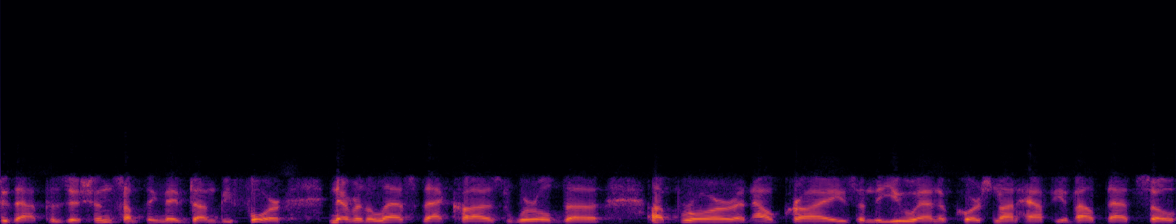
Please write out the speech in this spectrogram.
to that position, something they've done before. Nevertheless, that caused world uh, uproar and outcries, and the UN, of course, not happy about that. So,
